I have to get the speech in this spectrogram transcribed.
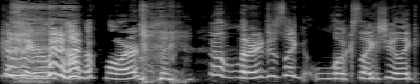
because they were like on the floor, it literally just like looks like she like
